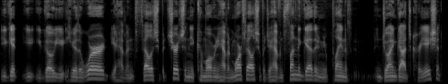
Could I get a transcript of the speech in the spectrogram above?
You get you, you go you hear the word, you're having fellowship at church, and you come over and you're having more fellowship, but you're having fun together and you're playing, enjoying God's creation.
